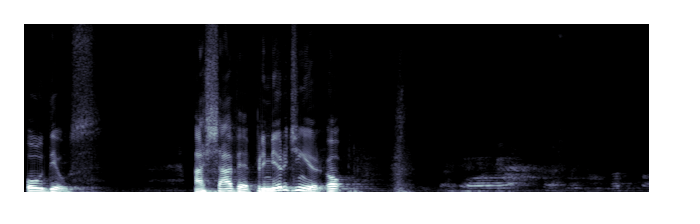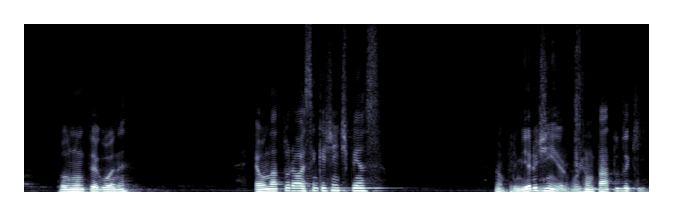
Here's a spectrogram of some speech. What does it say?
ou Deus. A chave é primeiro dinheiro. Oh. Todo mundo pegou, né? É o natural, é assim que a gente pensa. Não, primeiro dinheiro, vou juntar tudo aqui.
